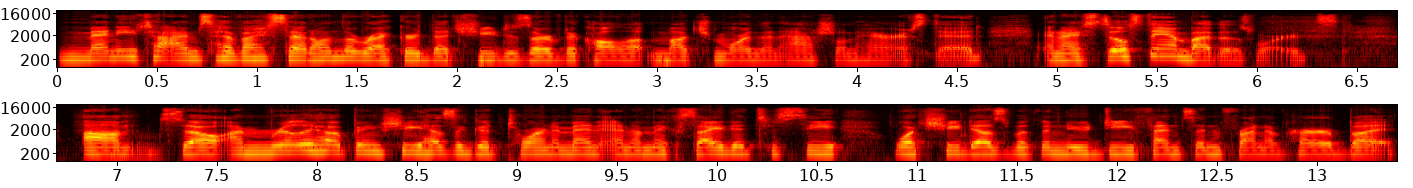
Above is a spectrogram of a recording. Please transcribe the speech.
Many times have I said on the record that she deserved a call up much more than Ashlyn Harris did, and I still stand by those words. Um, mm-hmm. So I'm really hoping she has a good tournament, and I'm excited to see what she does with the new defense in front of her. But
